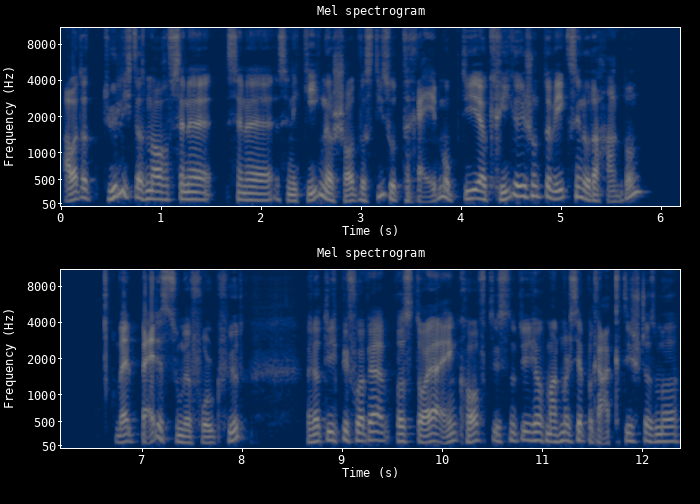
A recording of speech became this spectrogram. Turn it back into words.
Aber natürlich, dass man auch auf seine, seine, seine Gegner schaut, was die so treiben, ob die eher kriegerisch unterwegs sind oder handeln, weil beides zum Erfolg führt. Weil natürlich, bevor wer was teuer einkauft, ist natürlich auch manchmal sehr praktisch, dass man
